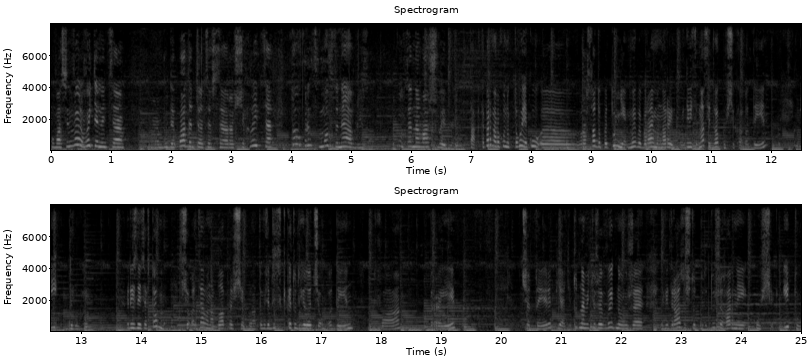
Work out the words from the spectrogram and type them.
у вас ви- витягнеться, е, буде падати, це все розчехлиться, то в принципі можете не обрізати. Ну, це на ваш вибір. Так, тепер на рахунок того, яку е, розсаду петуні ми вибираємо на ринку. Дивіться, у нас є два кущика: один і другий. Різниця в тому, що оця вона була прищеплена. Тому що скільки тут гілочок. Один, два, три, чотири, п'ять. І тут навіть вже видно вже відразу, що тут буде дуже гарний кущик. І тут.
